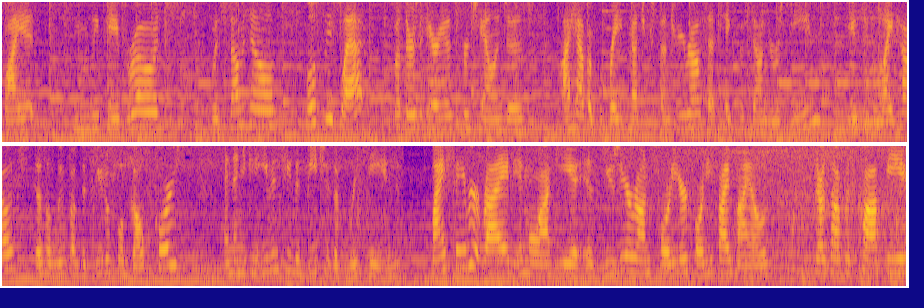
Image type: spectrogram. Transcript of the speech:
quiet, smoothly paved roads with some hills, mostly flat, but there's areas for challenges I have a great metric century route that takes us down to Racine. You can see the lighthouse, does a loop of the beautiful golf course, and then you can even see the beaches of Racine. My favorite ride in Milwaukee is usually around 40 or 45 miles. Starts off with coffee,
